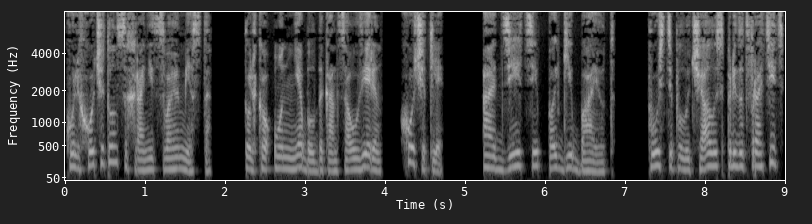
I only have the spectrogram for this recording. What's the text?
коль хочет он сохранить свое место. Только он не был до конца уверен, хочет ли, а дети погибают. Пусть и получалось предотвратить,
